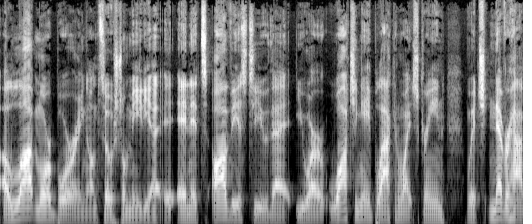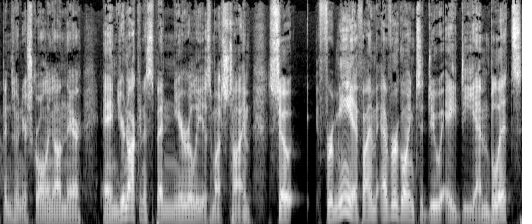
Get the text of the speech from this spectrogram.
a lot more boring on social media and it's obvious to you that you are watching a black and white screen which never happens when you're scrolling on there and you're not going to spend nearly as much time so for me, if I'm ever going to do a DM blitz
